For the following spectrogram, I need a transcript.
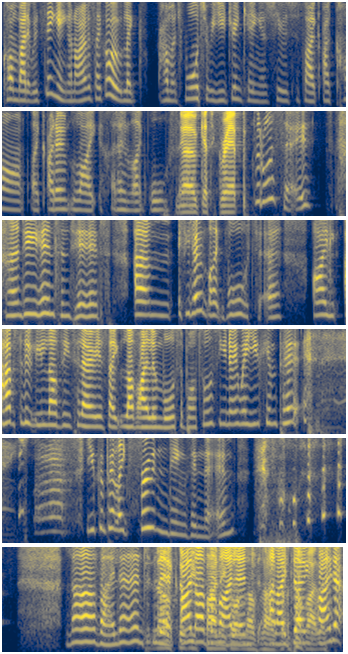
combat it with singing and I was like oh like how much water are you drinking and she was just like I can't like I don't like I don't like water No, get a grip. but also handy hints and tips. Um, if you don't like water, I absolutely love these hilarious like Love Island water bottles. You know where you can put you can put like fruit and things in them. Love Island. Love Look, I love Love Island, Love and I don't, I don't,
